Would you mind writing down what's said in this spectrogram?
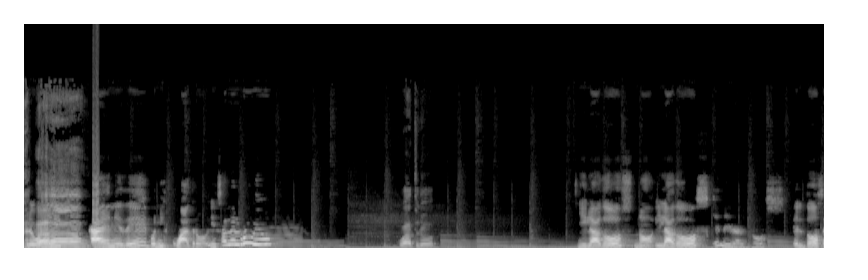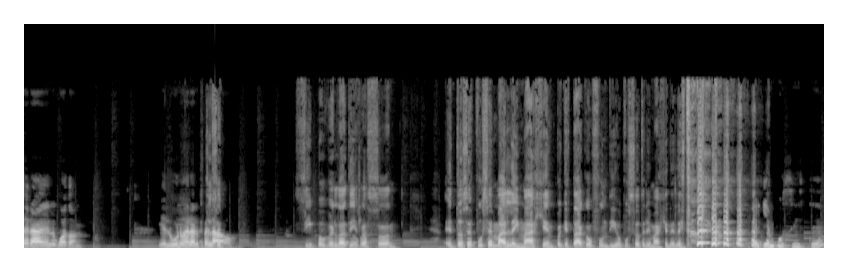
Pero ponís Ah, KND, ponís 4 y sale el rubio. 4. Y la 2, no, y la 2, ¿quién era el 2? El 2 era el guatón. Y el 1 era el Entonces- pelado. Sí, pues verdad, tienes razón. Entonces puse mal la imagen porque estaba confundido. Puse otra imagen en la historia. ¿A quién pusiste?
